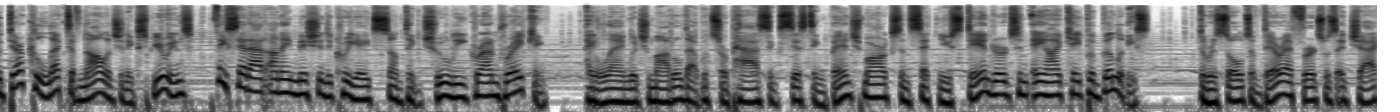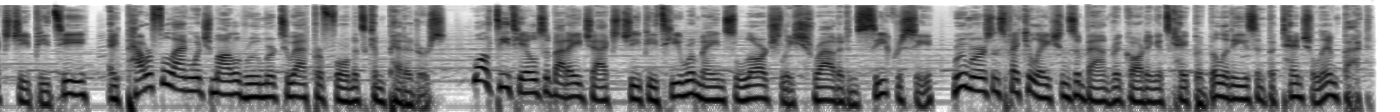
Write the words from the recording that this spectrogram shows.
With their collective knowledge and experience, they set out on a mission to create something truly groundbreaking, a language model that would surpass existing benchmarks and set new standards in AI capabilities. The result of their efforts was Ajax GPT, a powerful language model rumored to outperform its competitors. While details about Ajax GPT remains largely shrouded in secrecy, rumors and speculations abound regarding its capabilities and potential impact.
